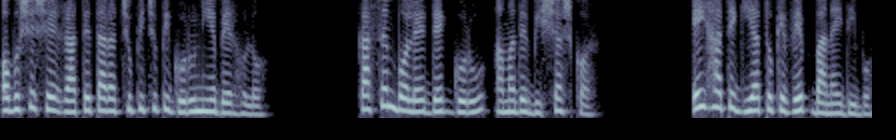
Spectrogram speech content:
অবশেষে রাতে তারা চুপি চুপি গরু নিয়ে বের হল। কাসেম বলে, দেখ গরু, আমাদের বিশ্বাস কর। এই হাতে গিয়া তোকে ভেপ বানাই দিব।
